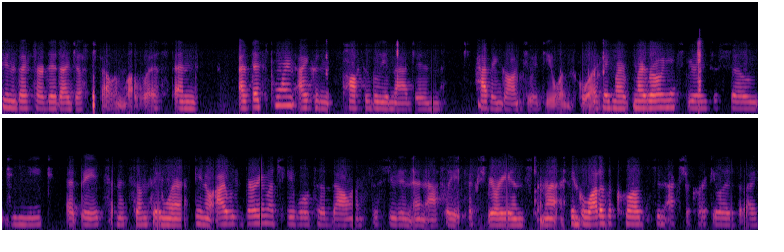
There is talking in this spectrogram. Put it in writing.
soon as I started, I just fell in love with. And at this point, I couldn't possibly imagine having gone to a D1 school. I think my my rowing experience is so unique at Bates, and it's something where you know I was very much able to balance the student and athlete experience. And I think a lot of the clubs and extracurriculars that I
